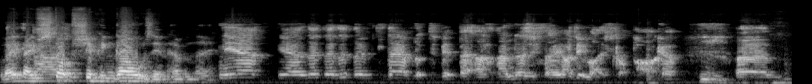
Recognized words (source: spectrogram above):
Well, they, they've bad. stopped shipping goals in, haven't they? Yeah, yeah, they, they, they, they have looked a bit better. And as you say, I do like Scott Parker. Hmm. Um,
